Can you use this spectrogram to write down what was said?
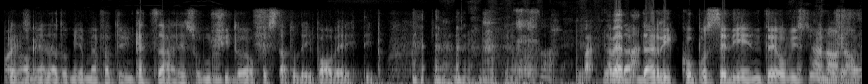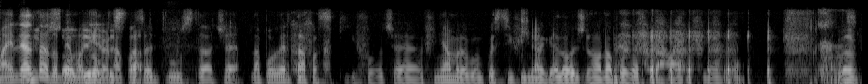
Eh, Però sì. mi ha, dato, mi, mi ha fatto incazzare, sono uscito e ho pestato dei poveri, tipo. Eh, Ma- Vabbè, da, ma- da ricco possediente ho visto No, uno no, che no, ma in realtà dobbiamo dire una pestato. cosa giusta, cioè la povertà fa schifo, cioè finiamola con questi film che elogiano la povertà. eh. Vabbè.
